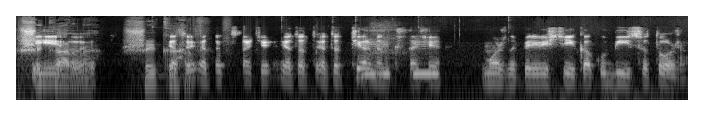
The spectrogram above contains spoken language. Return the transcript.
Шикарно. И, Шикарно. это, это, кстати, этот, этот термин, кстати, можно перевести и как убийца тоже.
